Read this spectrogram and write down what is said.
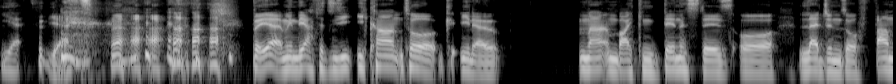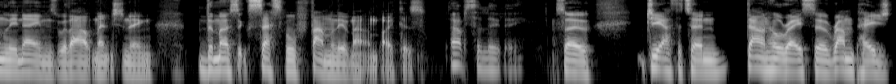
Yet. yet. but yeah, I mean, the Athertons, you, you can't talk, you know, mountain biking dynasties or legends or family names without mentioning the most successful family of mountain bikers. Absolutely. So, G Atherton, downhill racer, rampage,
